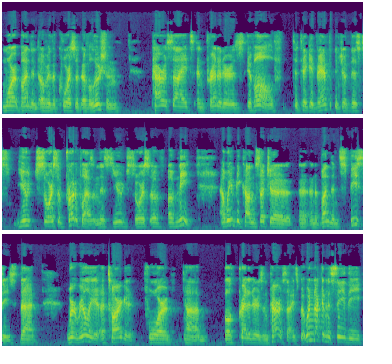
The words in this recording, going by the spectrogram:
more abundant over the course of evolution, parasites and predators evolve to take advantage of this huge source of protoplasm, this huge source of, of meat. And we've become such a, an abundant species that we're really a target for um, both predators and parasites. But we're not going to see the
